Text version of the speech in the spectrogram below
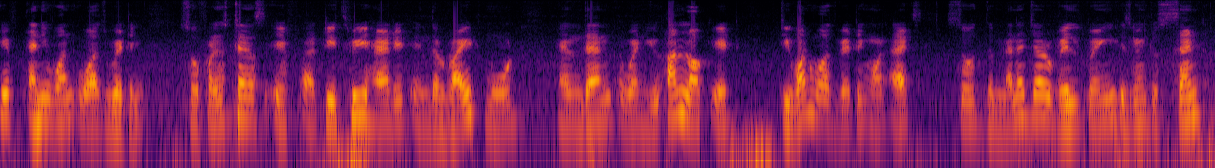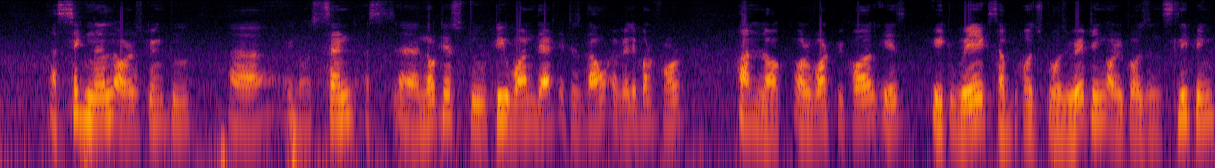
if anyone was waiting. So for instance if uh, T3 had it in the write mode and then when you unlock it T1 was waiting on X so the manager will going is going to send a signal or is going to uh, you know send a uh, notice to T1 that it is now available for unlock or what we call is it wakes up because it was waiting or it was in sleeping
